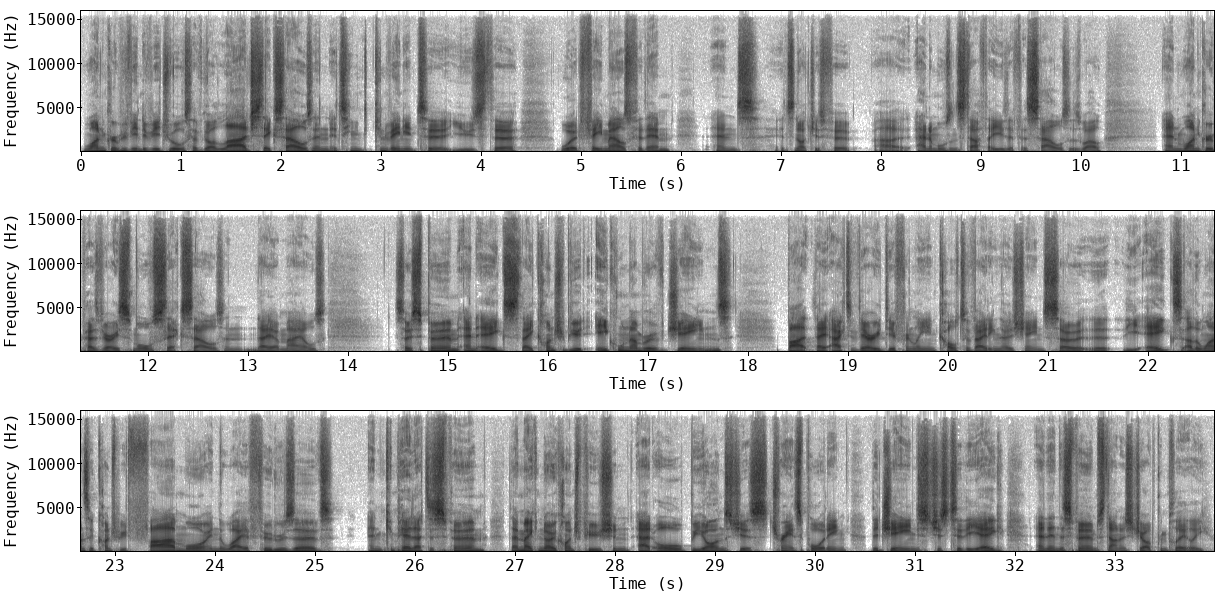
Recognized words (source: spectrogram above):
one group of individuals have got large sex cells and it's convenient to use the word females for them. And it's not just for uh, animals and stuff, they use it for cells as well. And one group has very small sex cells and they are males. So sperm and eggs, they contribute equal number of genes, but they act very differently in cultivating those genes. So the, uh, the eggs are the ones that contribute far more in the way of food reserves, and compare that to sperm, they make no contribution at all beyond just transporting the genes just to the egg, and then the sperm's done its job completely.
